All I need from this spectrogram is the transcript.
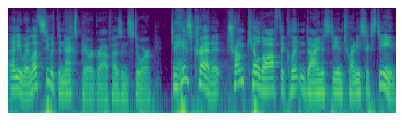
Anyway, let's see what the next paragraph has in store. To his credit, Trump killed off the Clinton dynasty in 2016,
